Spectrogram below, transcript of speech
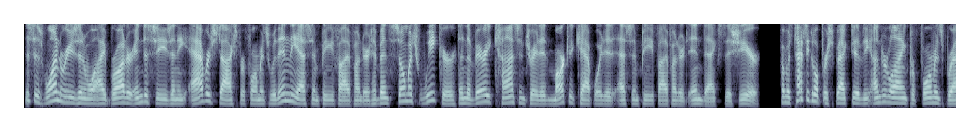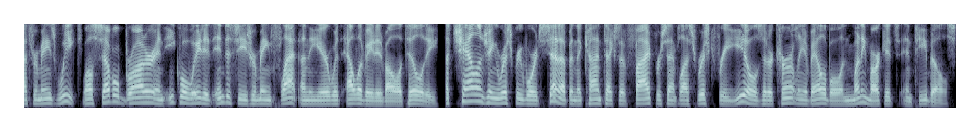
This is one reason why broader indices and the average stocks performance within the S&P 500 have been so much weaker than the very concentrated market cap weighted S&P 500 index this year. From a technical perspective, the underlying performance breadth remains weak, while several broader and equal weighted indices remain flat on the year with elevated volatility. A challenging risk reward setup in the context of 5% plus risk free yields that are currently available in money markets and T bills.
